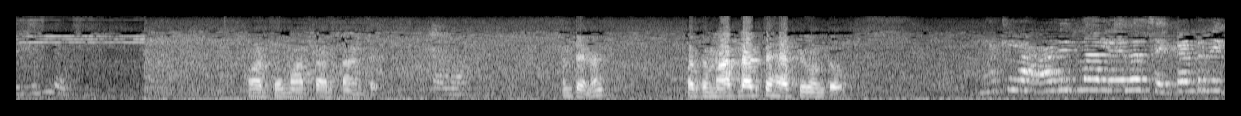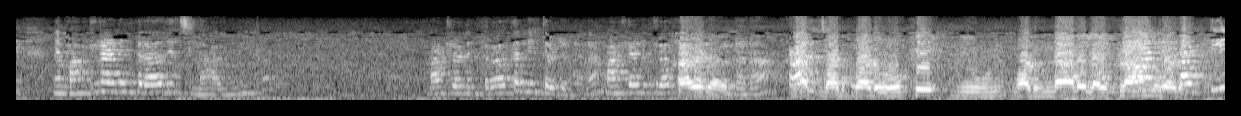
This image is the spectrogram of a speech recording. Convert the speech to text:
ఇది వచ్చింది. వాడితో మాట్లాడతా అంటే. అంతేనా? వాడితో మాట్లాడితే హ్యాపీగా ఉంటావు. మాట్లాడినా లేదా సెకండరీ నేను మాట్లాడిన తర్వాత ఇచ్చిన మాట్లాడిన తర్వాత నీతో మాట్లాడిన తర్వాత వాడు. వాడు ఓకే నీవు ఉన్- వాడు ఉండాలి లైఫ్ లాంగ్ దాన్ని వాడు. బట్టి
